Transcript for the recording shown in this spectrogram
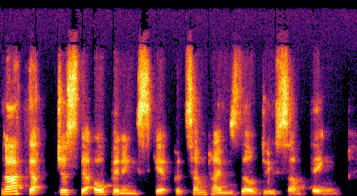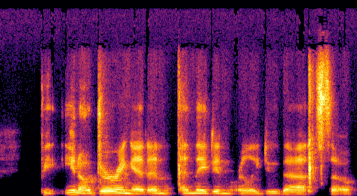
not the just the opening skit but sometimes they'll do something you know during it and and they didn't really do that. So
